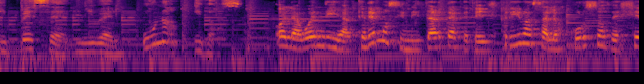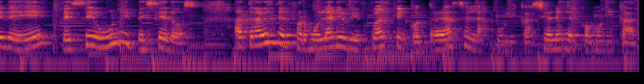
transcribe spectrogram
y PC nivel 1 y 2. Hola, buen día. Queremos invitarte a que te inscribas a los cursos de GDE, PC1 y PC2 a través del formulario virtual que encontrarás en las publicaciones del comunicado.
